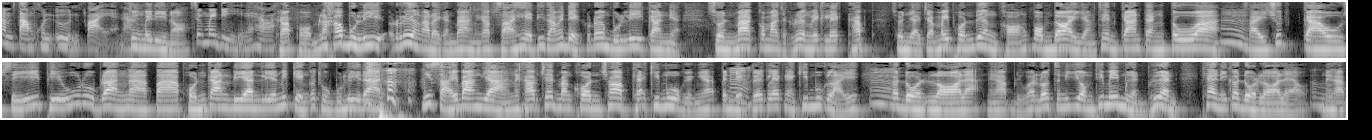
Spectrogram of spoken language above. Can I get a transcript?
ทำตามคนอื่นไปอะนะซึ่งไม่ดีเนาะซึ่งไม่ดีนะคะครับผมแล้วเขาบูลลี่เรื่องอะไรกันบ้างนะครับสาเหตุที่ทำให้เด็กเริ่มบูลลี่กันเนี่ยส่วนมากก็มาจากเรื่องเล็กๆครับส่วนใหญ่จะไม่พ้นเรื่องของปมด้อยอย่างเช่น การแต่งตัวอืมใส่ชุดเก่าสีผิวรูปร่างหน้าตาผลการเรียนเรียนไม่เก่งก็ถูกบูลลี่ได้นิสัยบางอย่างนะครับ เช่นบางคนชอบแคะขี้มูกอย่างเงี้ยเป็นเด็กเล็กๆไงขี้มูกไหลอืมก็โดนล้อแล้วนะครับ หรือว่ารสนิยมที่ไม่เหมือนเพื่อน แค่นี้ก็โดนล้อแล้วอืมนะครับ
